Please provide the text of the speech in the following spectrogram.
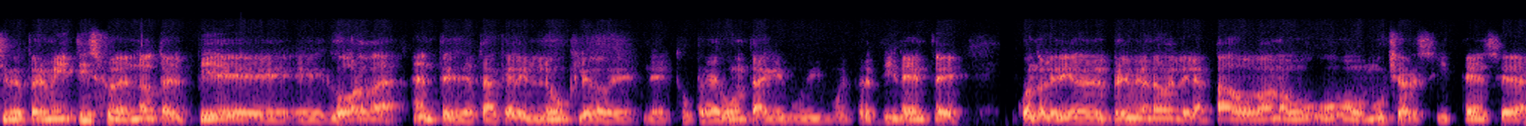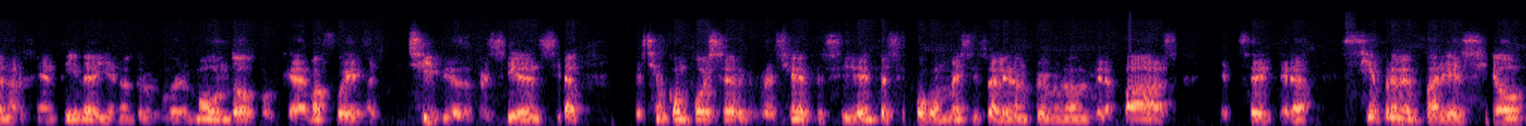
Si me permitís una nota al pie eh, gorda antes de atacar el núcleo de, tu pregunta, que es muy, muy pertinente. Cuando le dieron el premio Nobel de la Paz a Obama hubo, mucha resistencia en Argentina y en otros lugares del mundo, porque además fue al principio de presidencia. Decían cómo puede ser recién es presidente, hace pocos meses le el premio Nobel de la Paz, etc. Siempre me pareció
